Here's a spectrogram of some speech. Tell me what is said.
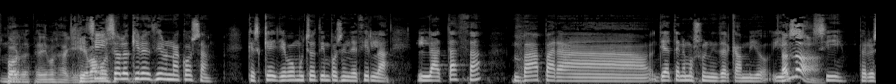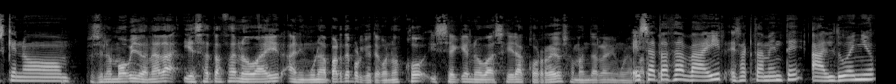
Nos despedimos aquí. Sí, solo quiero decir una cosa, que es que llevo mucho tiempo sin decirla. La taza va para... Ya tenemos un intercambio. Y es- ¡Anda! Sí, pero es que no... Pues si no he movido nada y esa taza no va a ir a ninguna parte porque te conozco y sé que no vas a ir a correos a mandarla a ninguna Esa parte. taza va a ir exactamente al dueño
